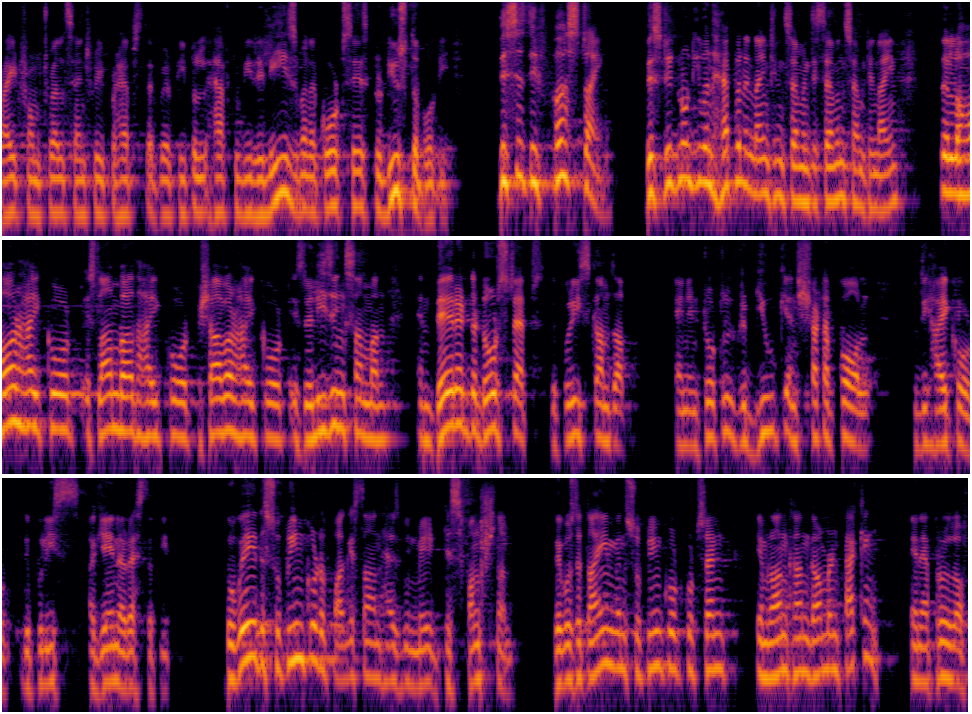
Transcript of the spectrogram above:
right from 12th century, perhaps, that where people have to be released when a court says produce the body. This is the first time. This did not even happen in 1977, 79. The Lahore High Court, Islamabad High Court, Peshawar High Court is releasing someone, and there at the doorsteps, the police comes up and in total rebuke and shut up call to the High Court, the police again arrest the people the way the Supreme Court of Pakistan has been made dysfunctional. There was a time when Supreme Court could send Imran Khan government packing in April of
